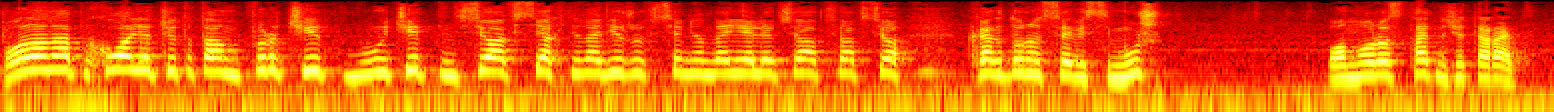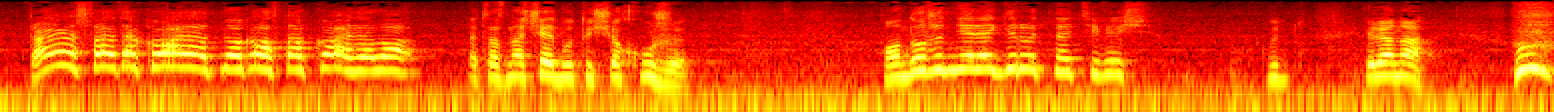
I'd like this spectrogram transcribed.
Вот она приходит, что-то там фырчит, мучит, все, всех ненавижу, всем надоели, все, все, все. Как должен себя вести муж? Он может встать, начать орать. Да что такое, одно голос такое, да?» Это означает, будет еще хуже. Он должен не реагировать на эти вещи. Или она, «Ух,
